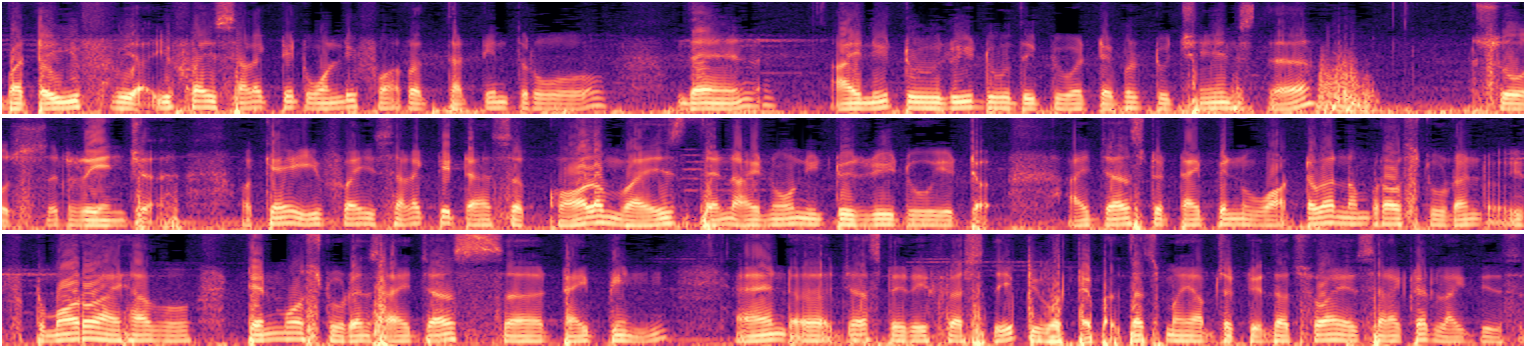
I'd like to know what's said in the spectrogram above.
But if if I select it only for a 13th row then I need to redo the pivot table to change the source range. Okay if I select it as a column wise then I don't need to redo it. I just type in whatever number of student. If tomorrow I have 10 more students I just uh, type in and uh, just refresh the pivot table. That's my objective. That's why I selected like this.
